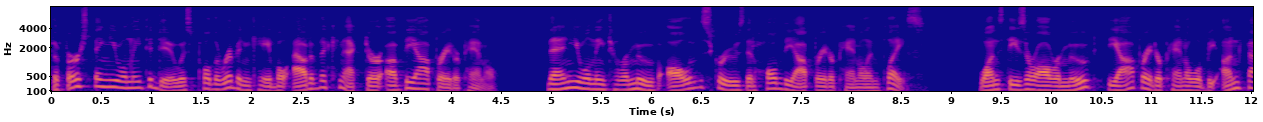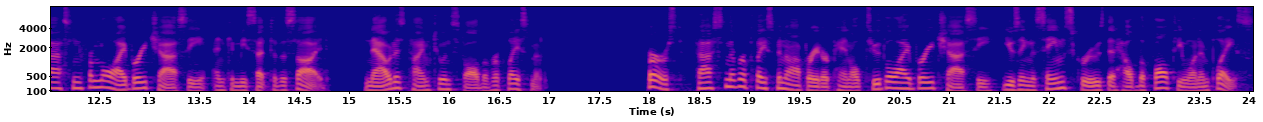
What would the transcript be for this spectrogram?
The first thing you will need to do is pull the ribbon cable out of the connector of the operator panel. Then you will need to remove all of the screws that hold the operator panel in place. Once these are all removed, the operator panel will be unfastened from the library chassis and can be set to the side. Now it is time to install the replacement. First, fasten the replacement operator panel to the library chassis using the same screws that held the faulty one in place.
